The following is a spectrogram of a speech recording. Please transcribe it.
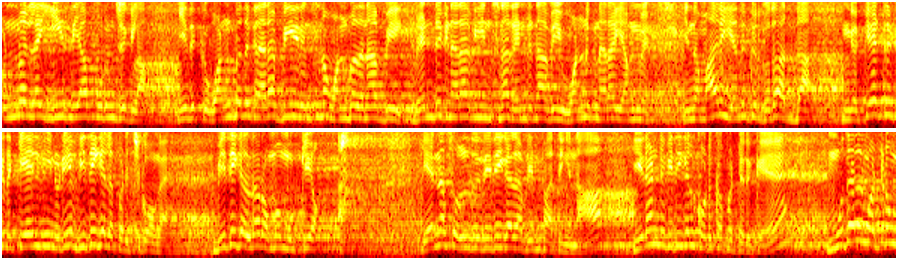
ஒன்றும் இல்லை ஈஸியாக புரிஞ்சுக்கலாம். இதுக்கு ஒன்பதுக்கு நேரம் பி இருந்துச்சுன்னா ஒன்பதுனா பி ரெண்டுக்கு நேரம் வி இருந்துச்சுன்னா ரெண்டுனா வி ஒன்றுக்கு நேரம் எம் இந்த மாதிரி எதுக்கு இருக்குதோ அதுதான் இங்கே கேட்டிருக்கிற கேள்வியினுடைய விதிகளை படிச்சுக்கோங்க. விதிகள் தான் ரொம்ப முக்கியம். என்ன சொல்றது விதிகள் அப்படின்னு பார்த்தீங்கன்னா இரண்டு விதிகள் கொடுக்கப்பட்டிருக்கு. முதல் மற்றும்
